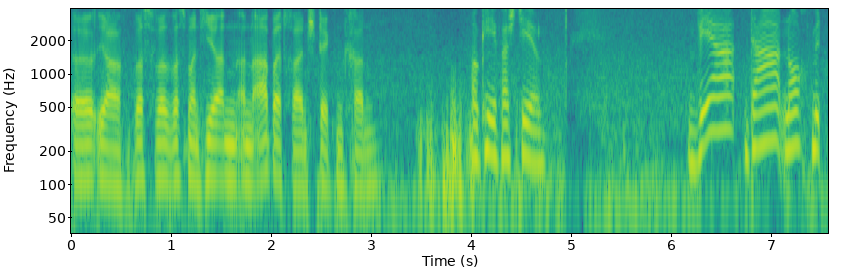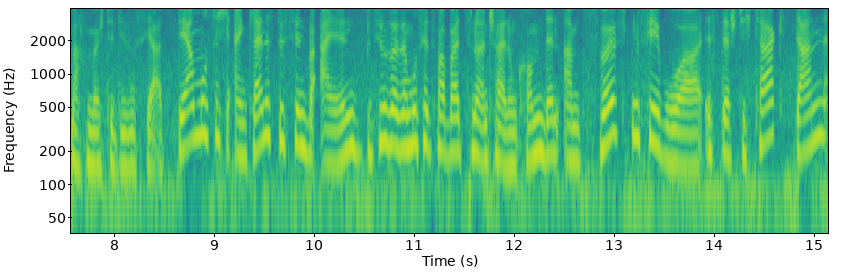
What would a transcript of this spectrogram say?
äh, ja, was, was man hier an, an Arbeit reinstecken kann. Okay, verstehe. Wer da noch mitmachen möchte dieses Jahr, der muss sich ein kleines bisschen beeilen, beziehungsweise muss jetzt mal bald zu einer Entscheidung kommen, denn am 12. Februar ist der Stichtag, dann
